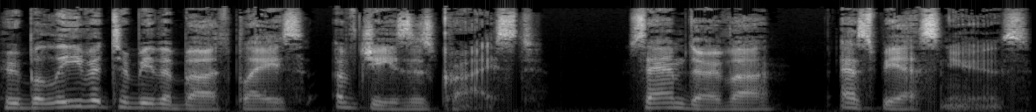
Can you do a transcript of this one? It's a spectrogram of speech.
who believe it to be the birthplace of Jesus Christ. Sam Dover, SBS News.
